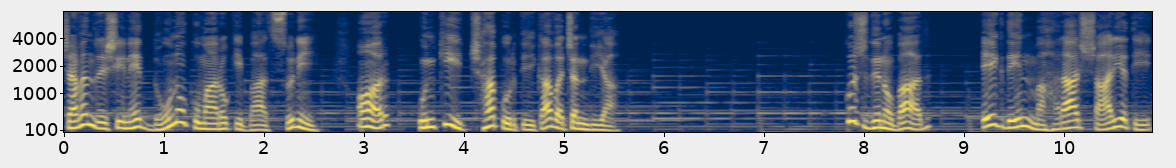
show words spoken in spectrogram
चवन ऋषि ने दोनों कुमारों की बात सुनी और उनकी इच्छा पूर्ति का वचन दिया। कुछ दिनों बाद एक दिन महाराज शार्यती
